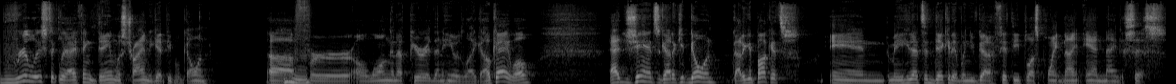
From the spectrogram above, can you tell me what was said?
Realistically, I think Dame was trying to get people going uh, for a long enough period. Then he was like, "Okay, well, had your chance. Got to keep going. Got to get buckets." And I mean, that's indicative when you've got a fifty-plus point nine and nine assists.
